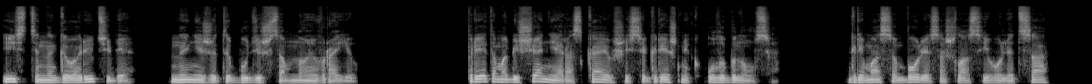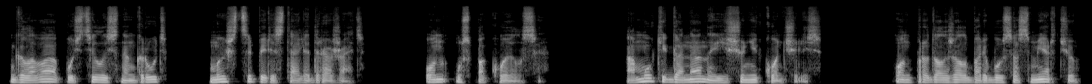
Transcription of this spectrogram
«Истинно говорю тебе, ныне же ты будешь со мною в раю». При этом обещании раскаявшийся грешник улыбнулся. Гримаса боли сошла с его лица, голова опустилась на грудь, мышцы перестали дрожать. Он успокоился. А муки Ганана еще не кончились. Он продолжал борьбу со смертью,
